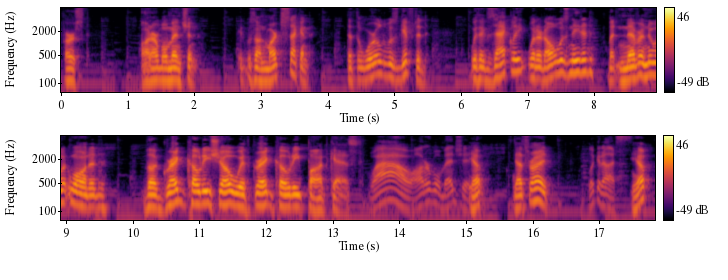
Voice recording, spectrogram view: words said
First, honorable mention. It was on March 2nd that the world was gifted with exactly what it always needed but never knew it wanted the Greg Cote Show with Greg Cote podcast. Wow, honorable mention. Yep, that's right. Look at us. Yep.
